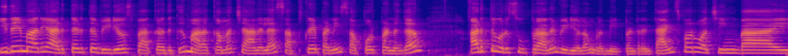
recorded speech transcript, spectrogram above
இதே மாதிரி அடுத்தடுத்த வீடியோஸ் பார்க்குறதுக்கு மறக்காமல் சேனலை சப்ஸ்கிரைப் பண்ணி சப்போர்ட் பண்ணுங்கள் அடுத்து ஒரு சூப்பரான வீடியோவில் உங்களை மீட் பண்ணுறேன் தேங்க்ஸ் ஃபார் வாட்சிங் பாய்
